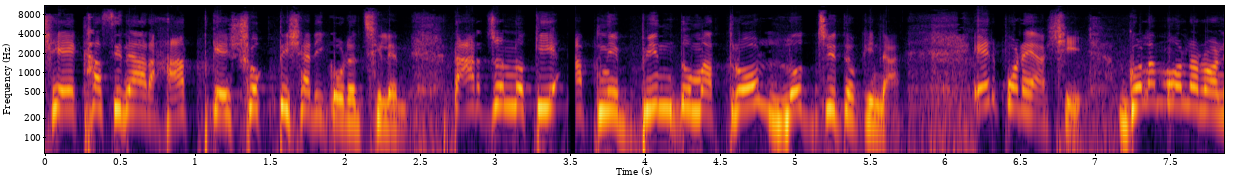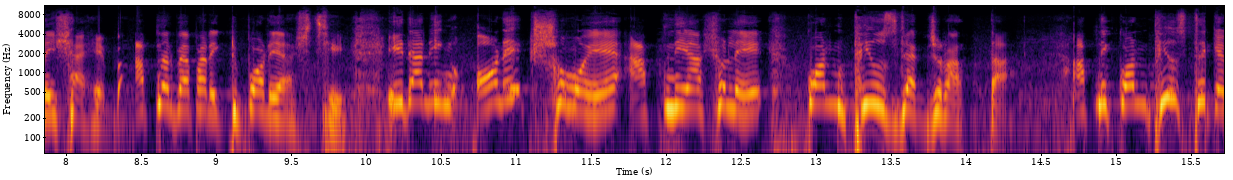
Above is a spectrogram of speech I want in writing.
শেখ হাসিনার হাতকে শক্তিশালী করেছিলেন। তার জন্য কি আপনি বিন্দু মাত্র লজ্জিত কিনা? এরপরে আসি, গোলাম মৌলা রনি সাহেব, আপনার ব্যাপারে একটু পরে আসছি। ইদানিং অনেক সময়ে আপনি আসলে কনফিউজড একজন আত্মা। আপনি কনফিউজ থেকে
